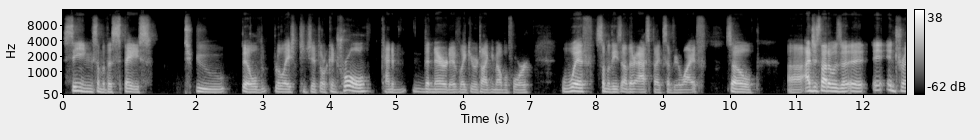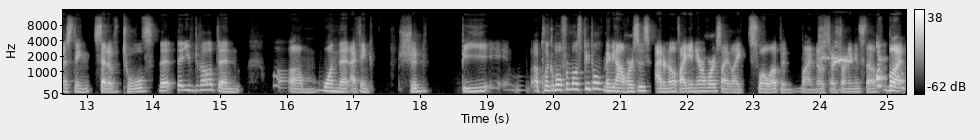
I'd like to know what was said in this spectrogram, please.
seeing some of the space to build relationships or control kind of the narrative, like you were talking about before, with some of these other aspects of your life. So uh, I just thought it was an interesting set of tools that that you've developed, and um, one that I think should be applicable for most people. Maybe not horses. I don't know if I get near a horse, I like swell up and my nose starts running and stuff. But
